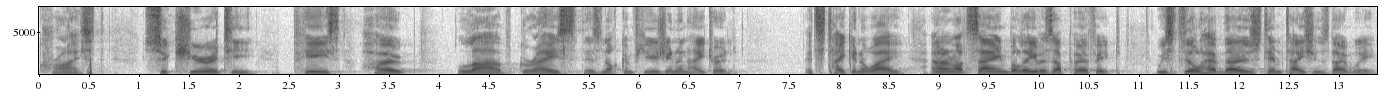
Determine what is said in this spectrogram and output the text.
Christ. Security, peace, hope, love, grace. There's not confusion and hatred. It's taken away. And I'm not saying believers are perfect. We still have those temptations, don't we?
